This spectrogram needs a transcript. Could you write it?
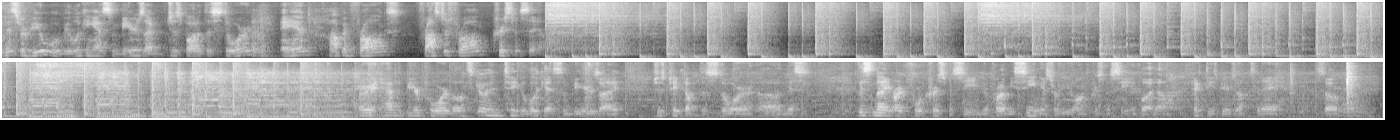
On this review, we'll be looking at some beers I just bought at the store and Hoppin' Frog's Frosted Frog Christmas Ale. Alright, have the beer poured, but let's go ahead and take a look at some beers I just picked up at the store uh, this this night right before Christmas Eve. You'll probably be seeing this review on Christmas Eve, but uh, picked these beers up today. So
